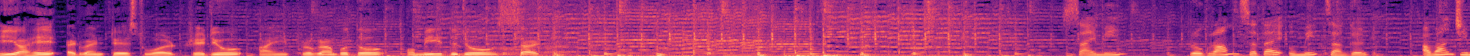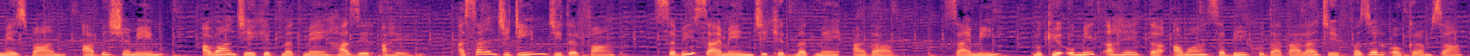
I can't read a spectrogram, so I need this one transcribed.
هي آهي ॲಡ್وانٽيست world radio ۽ programme بدو اميد جو سٽ سائمين پروگرام ستاي اميد سانگر اوان جي ميزبان عابد شميم اوان جي خدمت ۾ حاضر آهي اسان جي ٽيم جي طرفان سڀي سائمين جي خدمت ۾ آداب سائمين مونکي اميد آهي ته اوان سڀي خدا تالا جي فضل ۽ کرم سان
